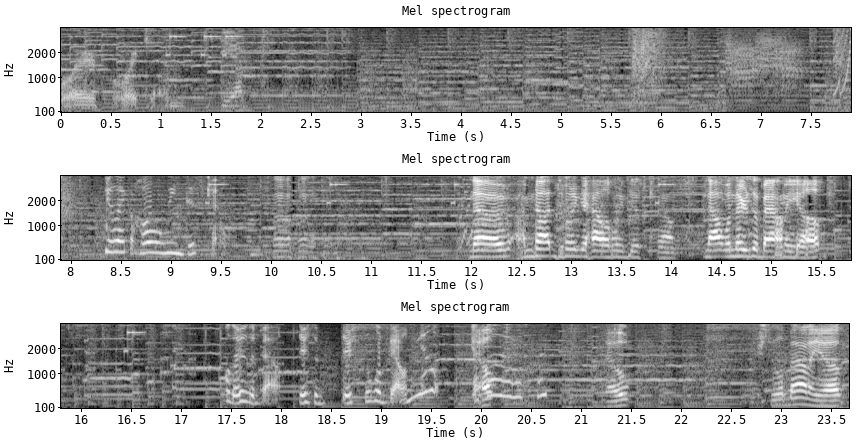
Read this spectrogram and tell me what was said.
Or 4k. Yeah. feel like a Halloween discount. no, I'm not doing a Halloween discount. Not when there's a bounty up. Oh, there's a bounty. There's a there's still a bounty up. Yep. Nope. There's still a bounty up.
